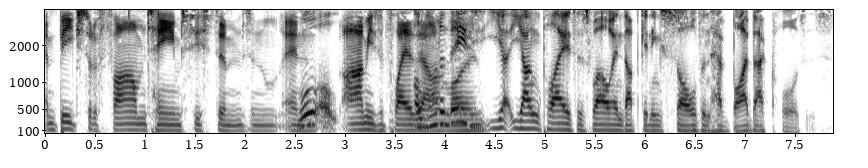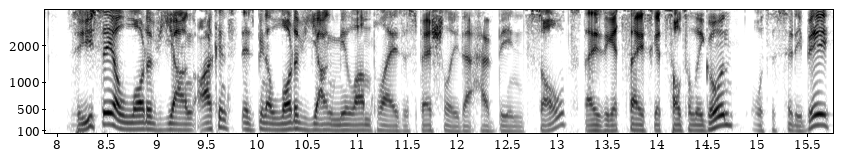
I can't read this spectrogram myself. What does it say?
and big sort of farm team systems and, and Well, armies of players A lot of on these y- young players as well end up getting sold and have buyback clauses. So you see a lot of young. I can. There's been a lot of young Milan players, especially that have been sold. They either get say get sold to Ligue 1 or to Serie B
